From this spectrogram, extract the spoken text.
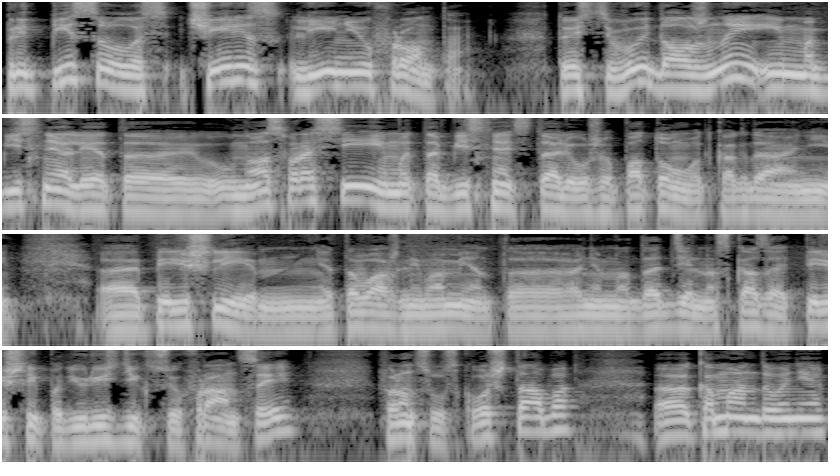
предписывалось через линию фронта. То есть вы должны, им объясняли это у нас в России, им это объяснять стали уже потом, вот когда они э, перешли, это важный момент, э, о нем надо отдельно сказать, перешли под юрисдикцию Франции, французского штаба э, командования,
